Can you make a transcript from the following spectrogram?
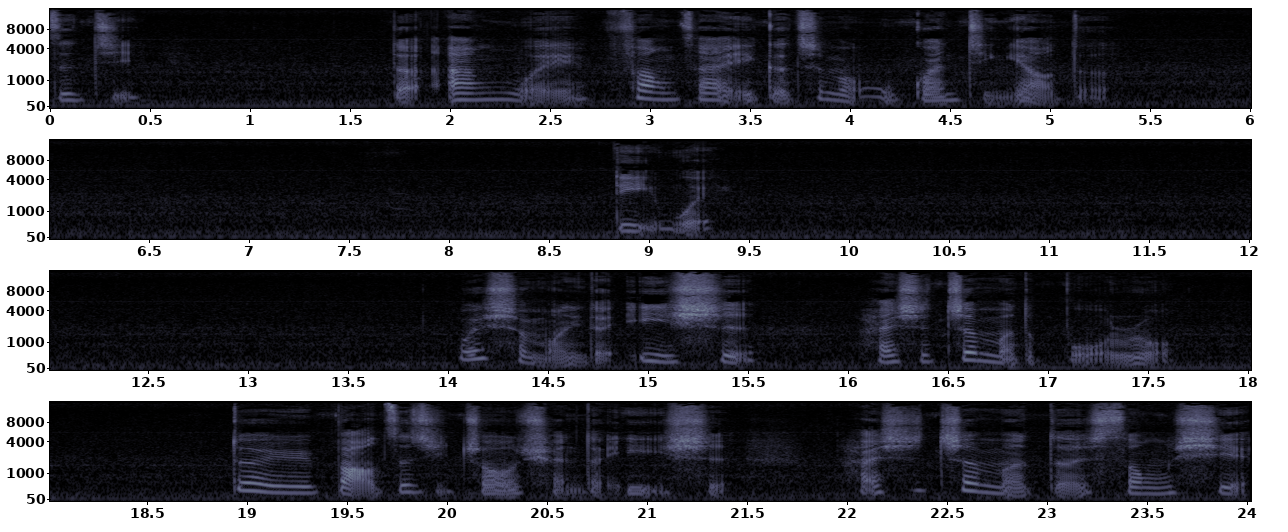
自己的安危放在一个这么无关紧要的地位？为什么你的意识还是这么的薄弱？对于保自己周全的意识，还是这么的松懈，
